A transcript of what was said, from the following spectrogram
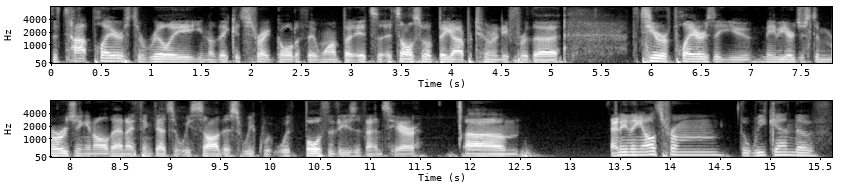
the top players to really you know they could strike gold if they want, but it's it's also a big opportunity for the the tier of players that you maybe are just emerging and all that. And I think that's what we saw this week with, with both of these events here. Um, Anything else from the weekend of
